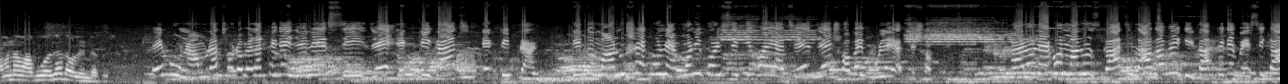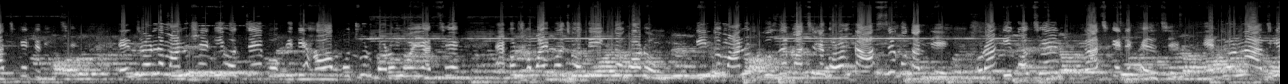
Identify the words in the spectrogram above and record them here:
আমার নাম আবু আজাদ অল ইন্ডিয়া। দেখুন, আমরা ছোটবেলা থেকেই জেনে এসেছি যে একটি গাছ একটি প্রাণ। কিন্তু মানুষ এখন এমনই পরিস্থিতি হয়ে আছে যে সবাই ভুলে যাচ্ছে সব কারণ এখন মানুষ গাছ লাগাবে কি? তার থেকে বেশি গাছ কেটে দিচ্ছে। এর জন্য মানুষের কি হচ্ছে? প্রকৃতির হাওয়া প্রচুর গরম হয়ে যাচ্ছে। এখন সবাই বলছে অতিরিক্ত গরম। কিন্তু মানুষ বুঝতে পারছে না গরমটা আসছে কোথা দিয়ে? ওরা কি করছে? গাছ কেটে ফেলছে। এর জন্য আজকে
